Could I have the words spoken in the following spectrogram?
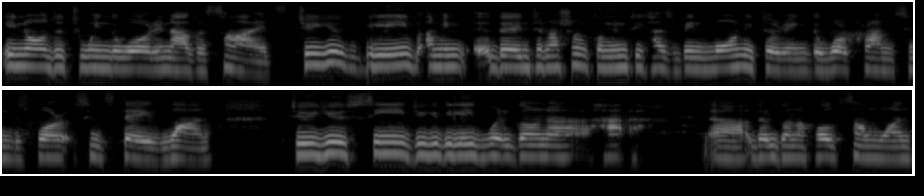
in order to win the war in other sides. Do you believe? I mean, the international community has been monitoring the war crimes in this war since day one. Do you see? Do you believe we're gonna ha- uh, they're gonna hold someone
